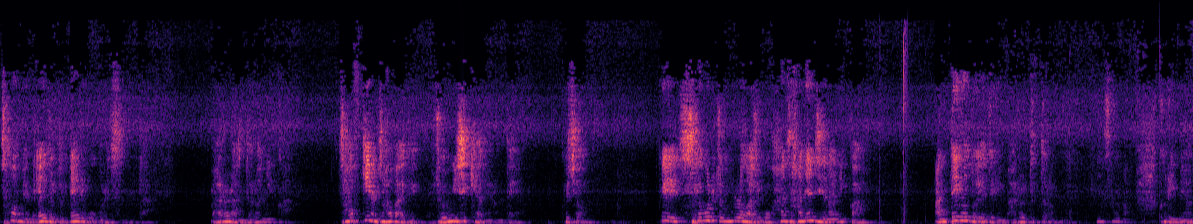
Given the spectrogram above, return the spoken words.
처음에는 애들도 때리고 그랬습니다. 말을 안 들으니까 잡기는 잡아야 되고 조용히 시켜야 되는데 그죠? 그 세월이 좀 흘러가지고 한 4년 지나니까 안 때려도 애들이 말을 듣더라고요. 인상만 막 그리면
